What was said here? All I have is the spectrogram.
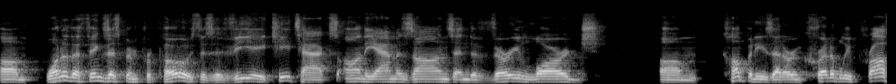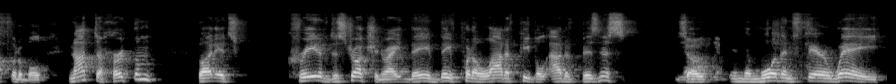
um, one of the things that's been proposed is a VAT tax on the Amazons and the very large um, companies that are incredibly profitable, not to hurt them, but it's creative destruction, right? They've, they've put a lot of people out of business. So, Yeah. in the more than fair way,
